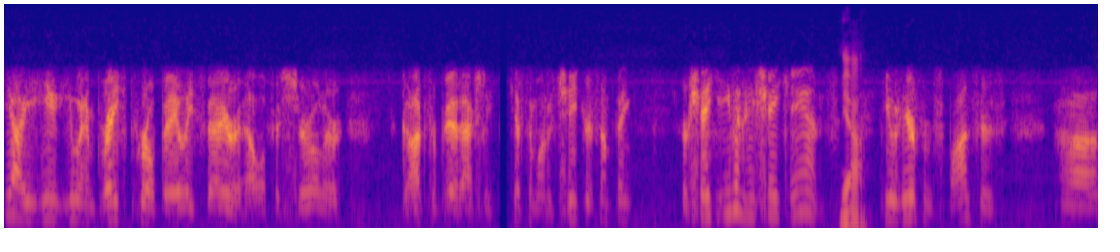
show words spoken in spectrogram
yeah, he he would embrace Pearl Bailey, say, or Ella Fitzgerald, or God forbid, actually kiss him on the cheek or something, or shake even shake hands. Yeah. He would hear from sponsors. Uh,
